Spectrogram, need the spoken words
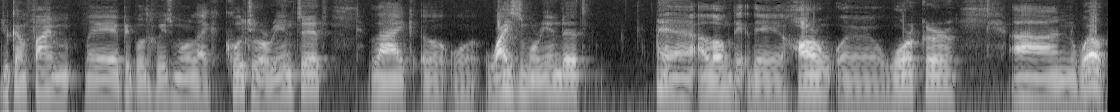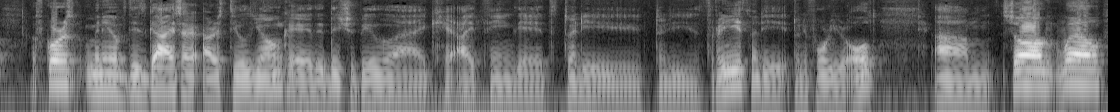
You can find uh, people who is more like culture oriented like uh, or wisdom oriented uh, along the, the hard uh, worker. And well of course many of these guys are, are still young. Uh, they, should be like i think 20 23 20 24 year old um, so, well,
